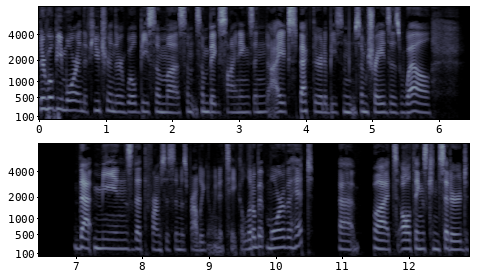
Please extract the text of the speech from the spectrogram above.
there will be more in the future, and there will be some uh, some some big signings, and I expect there to be some some trades as well. That means that the farm system is probably going to take a little bit more of a hit. Uh, but all things considered,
